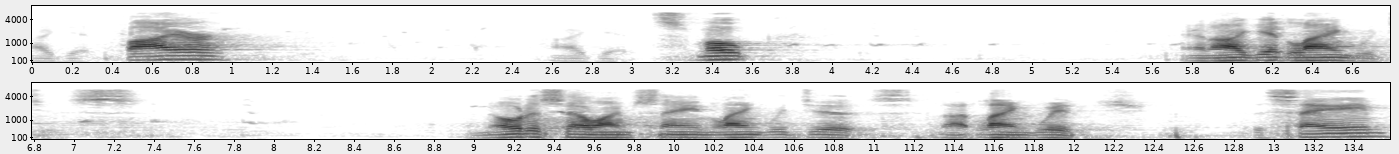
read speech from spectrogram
I get fire. I get smoke and I get languages. Notice how I'm saying languages, not language. The same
